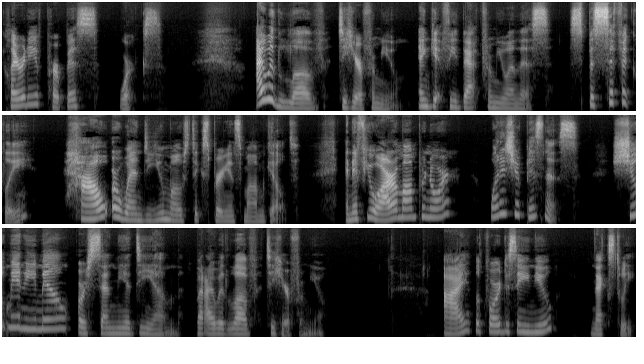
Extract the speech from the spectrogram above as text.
Clarity of purpose works. I would love to hear from you and get feedback from you on this. Specifically, how or when do you most experience mom guilt? And if you are a mompreneur, what is your business? Shoot me an email or send me a DM, but I would love to hear from you. I look forward to seeing you next week.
